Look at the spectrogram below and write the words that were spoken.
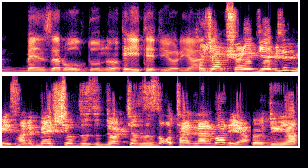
benzer olduğunu teyit ediyor yani. Hocam şöyle diyebilir miyiz? Hani 5 yıldızlı, 4 yıldızlı oteller var ya böyle dünya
